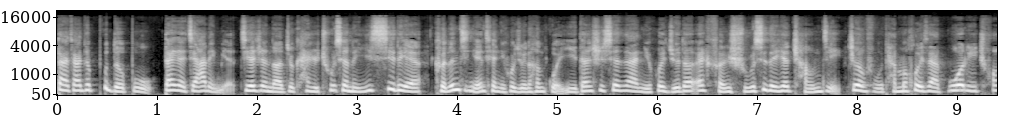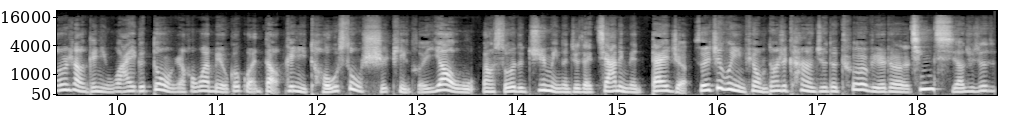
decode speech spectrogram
大家就不得不待在家里面。接着呢，就开始出现了一系列，可能几年前你会觉得很诡异，但是现在你会觉得哎很熟悉的一些场景。政府他们会在玻璃窗上给你挖一个洞，然后外面有个管道给你投送食品和药物，让所有的居民呢就在家里面待着。所以这部影片我们当时看了，觉得特别的惊奇啊，就觉得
